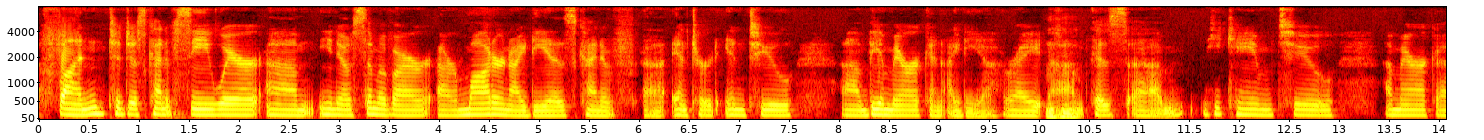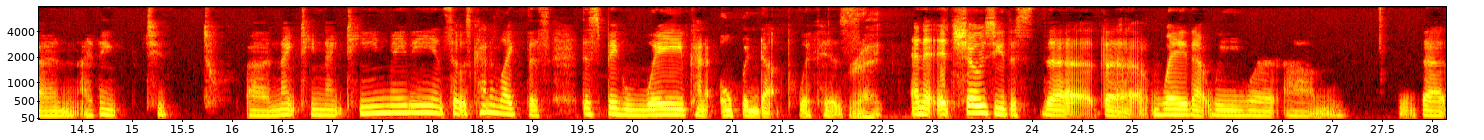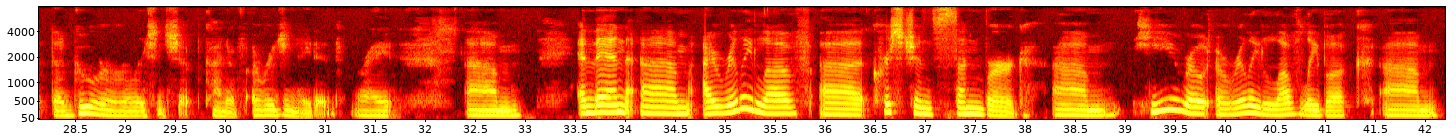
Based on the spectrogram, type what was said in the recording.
fun to just kind of see where um, you know some of our our modern ideas kind of uh, entered into um, the American idea, right? Because mm-hmm. Um, um, he came to America in I think 1919 uh, maybe and so it was kind of like this this big wave kind of opened up with his right and it, it shows you this the the way that we were um, that the guru relationship kind of originated right um, and then um, I really love uh, Christian Sundberg. Um, he wrote a really lovely book um,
